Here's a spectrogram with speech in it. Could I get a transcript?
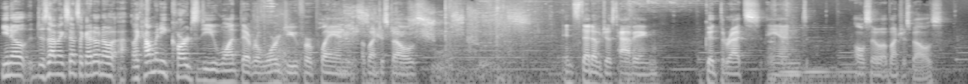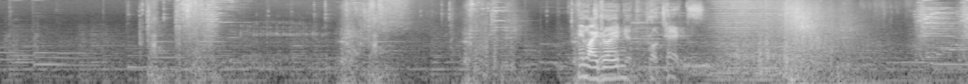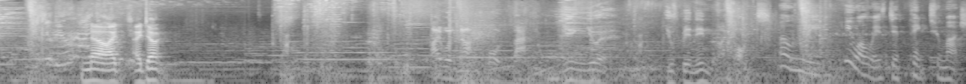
You know, does that make sense? Like, I don't know, like, how many cards do you want that reward you for playing a bunch of spells instead of just having good threats and also a bunch of spells? Hey, The my droid. protects. No, I, I don't. I will not hold back. Ying Yue, you've been in my thoughts. Oh, me. You always did think too much.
